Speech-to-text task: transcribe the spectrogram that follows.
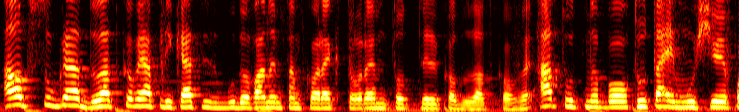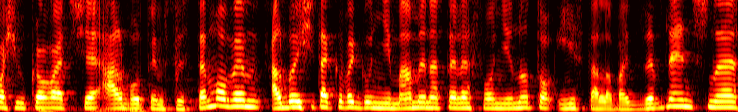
a obsługa dodatkowej aplikacji z budowanym tam korektorem to tylko dodatkowy atut, no bo tutaj musimy posiłkować się albo tym systemowym, albo jeśli takowego nie mamy na telefonie, no to instalować zewnętrzne,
